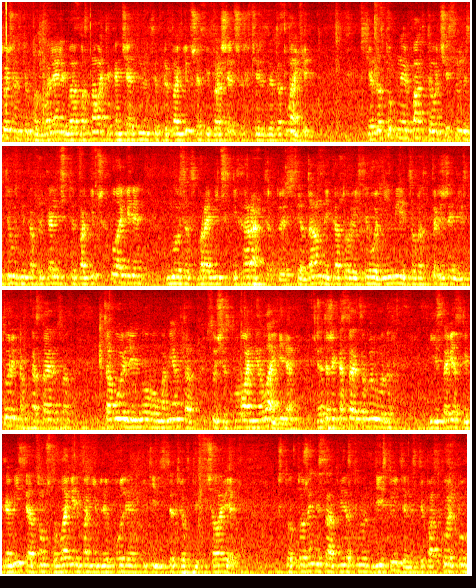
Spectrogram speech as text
точностью позволяли бы обосновать окончательные цифры погибших и прошедших через этот лагерь. Все доступные факты о численности узников и количестве погибших в лагере носят спорадический характер, то есть все данные, которые сегодня имеются в распоряжении историков, касаются того или иного момента существования лагеря. Это же касается выводов и Советской комиссии о том, что в лагере погибли более 53 тысяч человек, что тоже не соответствует действительности, поскольку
